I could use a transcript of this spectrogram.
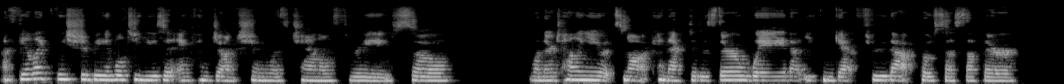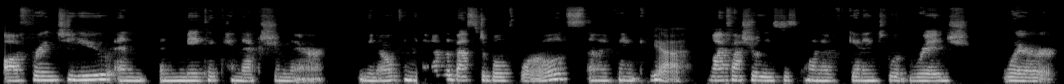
I feel like we should be able to use it in conjunction with channel three. So, when they're telling you it's not connected, is there a way that you can get through that process that they're offering to you and, and make a connection there? You know, can you have the best of both worlds? And I think yeah, myofascial release is kind of getting to a bridge where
